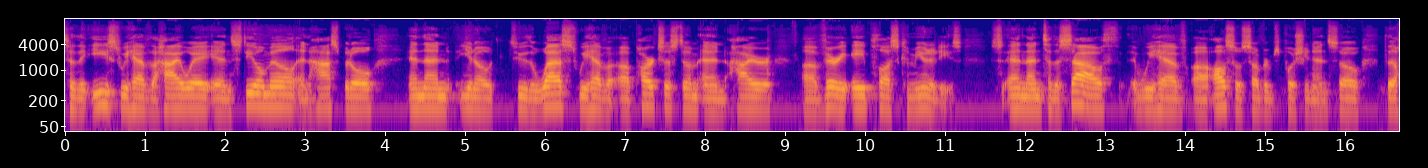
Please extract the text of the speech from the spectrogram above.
to the east we have the highway and steel mill and hospital, and then you know to the west we have a, a park system and higher, uh, very A plus communities, and then to the south we have uh, also suburbs pushing in. So the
